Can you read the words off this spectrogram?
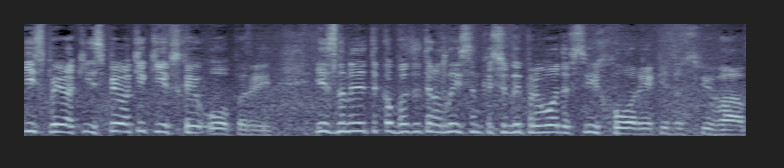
і співаки, і співаки Київської опери, і знаменитий композитор Лисенко сюди приводив свій хор, який тут співав.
